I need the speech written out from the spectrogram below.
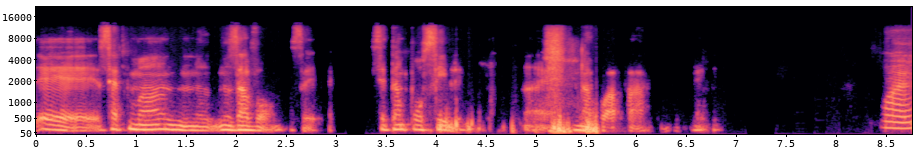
euh, certainement, nous, nous avons. C'est impossible ne voit pas. Ouais.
